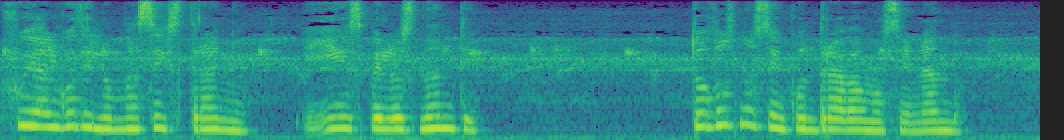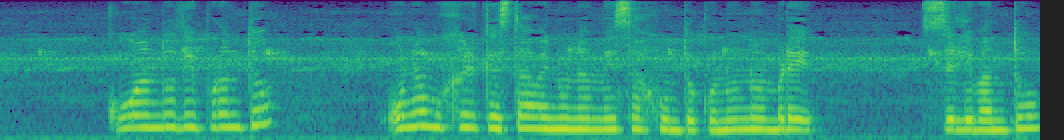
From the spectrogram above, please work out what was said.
Fue algo de lo más extraño y espeluznante. Todos nos encontrábamos cenando, cuando de pronto una mujer que estaba en una mesa junto con un hombre se levantó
